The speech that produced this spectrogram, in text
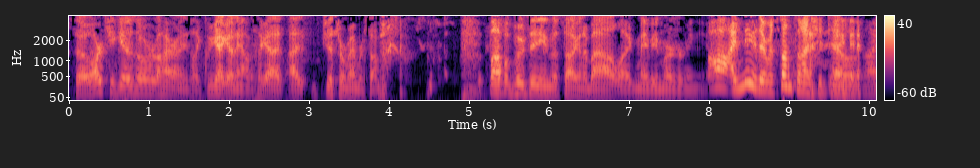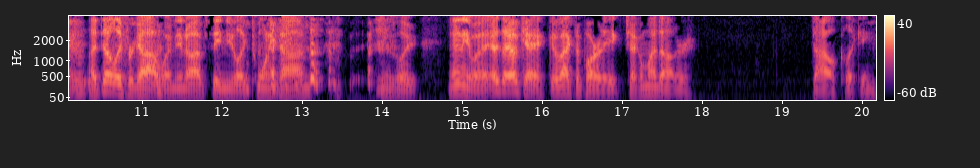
So Archie goes over to Hiram. He's like, "We gotta go now." It's like I, I just remembered something. Papa Poutine was talking about like maybe murdering you. Oh, I knew there was something I should tell. I, I totally forgot when you know I've seen you like twenty times. He's like, anyway, I was like, okay, go back to party, check on my daughter. Dial clicking.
